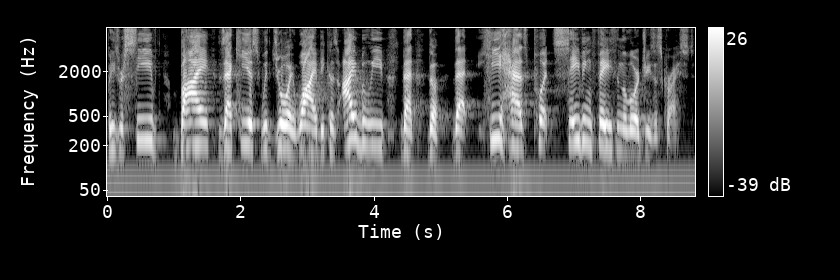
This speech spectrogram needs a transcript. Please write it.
But he's received by Zacchaeus with joy. Why? Because I believe that the, that he has put saving faith in the Lord Jesus Christ.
